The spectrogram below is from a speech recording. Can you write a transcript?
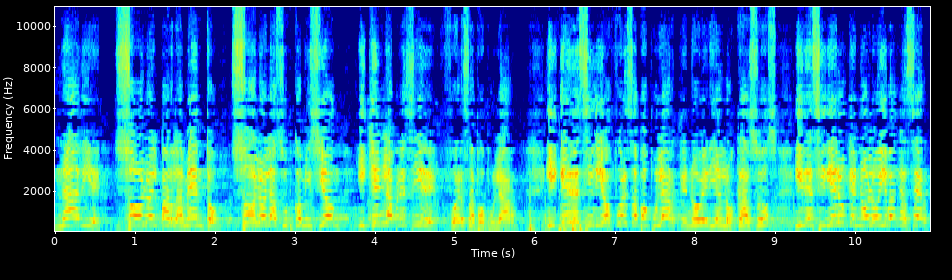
Nadie. Solo el Parlamento, solo la subcomisión. ¿Y quién la preside? Fuerza Popular. ¿Y qué decidió Fuerza Popular? Que no verían los casos y decidieron que no lo iban a hacer,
